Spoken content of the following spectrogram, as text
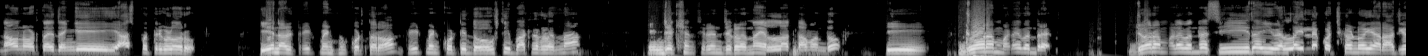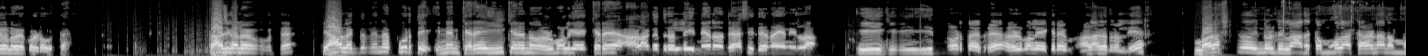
ನಾವು ನೋಡ್ತಾ ಇದ್ದಂಗೆ ಈ ಆಸ್ಪತ್ರೆಗಳವರು ಏನ್ ಅಲ್ಲಿ ಟ್ರೀಟ್ಮೆಂಟ್ ಕೊಡ್ತಾರೋ ಟ್ರೀಟ್ಮೆಂಟ್ ಕೊಟ್ಟಿದ್ದು ಔಷಧಿ ಬಾಟ್ಲ್ಗಳನ್ನ ಇಂಜೆಕ್ಷನ್ ಸಿರಿಂಜ್ಗಳನ್ನ ಎಲ್ಲ ತಗೊಂಡು ಈ ಜೋರ ಮಳೆ ಬಂದ್ರೆ ಜೋರ ಮಳೆ ಬಂದ್ರೆ ಸೀದಾ ಇವೆಲ್ಲ ಇಲ್ಲೇ ಕೊಚ್ಕೊಂಡು ಹೋಗಿ ಆ ರಾಜ್ಯಗಳು ಕೊಂಡೋಗುತ್ತೆ ರಾಜಗಾಲುವೆ ಹೋಗುತ್ತೆ. ಯಾವ ಲೆಕ್ಕದಲ್ಲಿ ಪೂರ್ತಿ ಇನ್ನೇನ್ ಕೆರೆ, ಈ ಕೆರೆನು ಅಳ್ಮಳಿಗೆ ಕೆರೆ ಹಾಳಾಗೋದ್ರಲ್ಲಿ ಇನ್ನೇನು ಜಾಸ್ತಿ ದಿನ ಏನಿಲ್ಲ. ಈ ಇದು ಇದ್ ನೋಡ್ತಾ ಇದ್ರೆ ಅಳ್ಮಳಿಗೆ ಕೆರೆ ಹಾಳಾಗೋದ್ರಲ್ಲಿ ಬಹಳಷ್ಟು ಹಿಂದುಳಿದಿಲ್ಲ. ಅದಕ್ಕೆ ಮೂಲ ಕಾರಣ ನಮ್ಮ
